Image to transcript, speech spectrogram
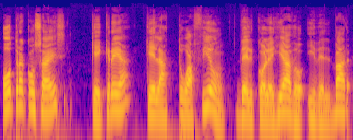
otra cosa es que crea que la actuación del colegiado y del VAR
